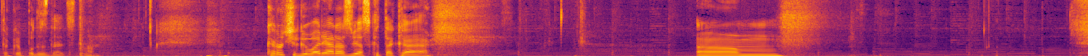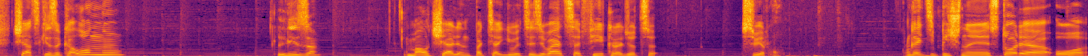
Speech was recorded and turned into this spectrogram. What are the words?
такое подиздательство. Короче говоря, развязка такая. Эм... Чацкий за колонную. Лиза. Молчалин подтягивается, зевает. София крадется сверху. Такая типичная история о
